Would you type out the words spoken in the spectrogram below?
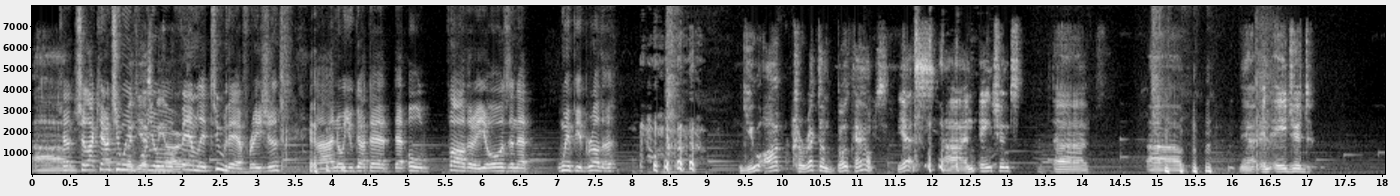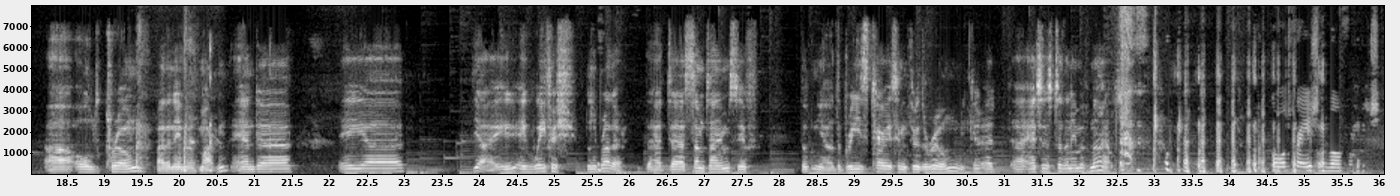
Shall, Um, shall I count you in but for yes, your are- family too, there, Frasier? uh, I know you got that that old father of yours and that wimpy brother. You are correct on both counts. Yes, uh, an ancient, uh, uh, yeah, an aged uh, old crone by the name of Martin, and uh, a uh, yeah, a, a waifish little brother that sometimes, if the you know the breeze carries him through the room, answers to the name of Niles. Old Frasier and little Frasier.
